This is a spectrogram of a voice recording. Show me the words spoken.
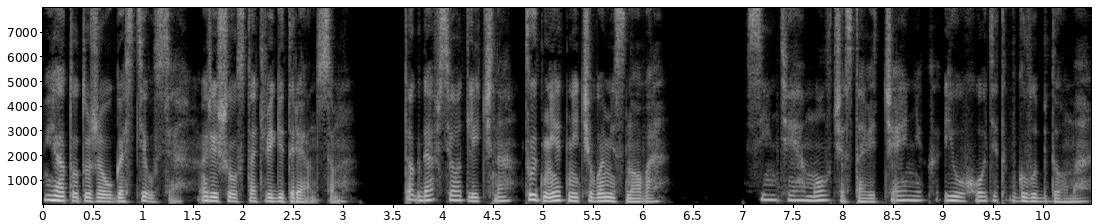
«Я тут уже угостился, решил стать вегетарианцем». «Тогда все отлично, тут нет ничего мясного». Синтия молча ставит чайник и уходит вглубь дома.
